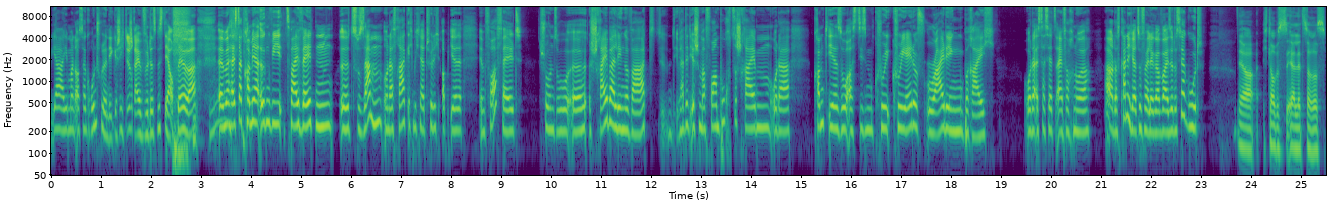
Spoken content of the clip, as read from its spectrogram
ja, jemand aus der Grundschule eine Geschichte schreiben würde. Das wisst ihr ja auch selber. ähm, das heißt, da kommen ja irgendwie zwei Welten äh, zusammen. Und da frage ich mich natürlich, ob ihr im Vorfeld schon so äh, Schreiberlinge wart. Hattet ihr schon mal vor, ein Buch zu schreiben? Oder kommt ihr so aus diesem Cre Creative Writing Bereich? Oder ist das jetzt einfach nur, ah, das kann ich ja zufälligerweise, das ist ja gut. Ja, ich glaube, es ist eher letzteres.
